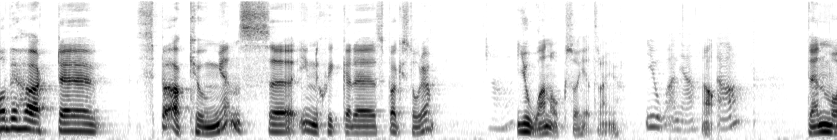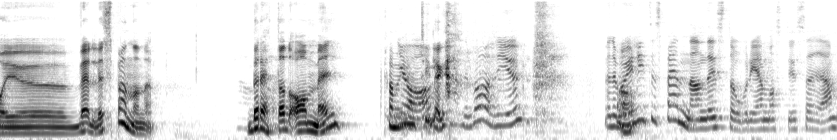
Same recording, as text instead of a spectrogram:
Har vi hört eh, Spökungens eh, inskickade spökhistoria. Johan också heter han ju. Johan, ja. Ja. ja. Den var ju väldigt spännande. Berättad av mig, kan vi ju Ja, tillägga. det var det ju. Men det var ju Ja. lite spännande historia måste jag säga.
